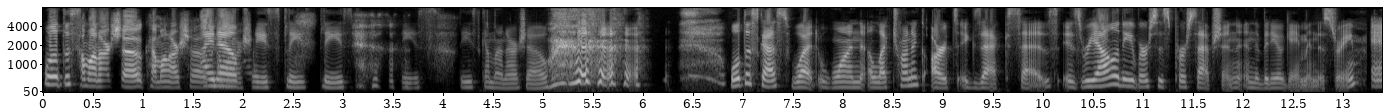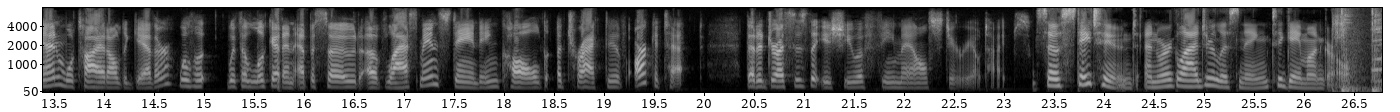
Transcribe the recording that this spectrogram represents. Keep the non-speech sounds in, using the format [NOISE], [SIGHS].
Well, just come on our show. Come on our show. I know. Please, please, please, [LAUGHS] please, please come on our show. [LAUGHS] we'll discuss what one Electronic Arts exec says is reality versus perception in the video game industry. And we'll tie it all together with a look at an episode of Last Man Standing called Attractive Architect that addresses the issue of female stereotypes. So stay tuned, and we're glad you're listening to Game On Girl.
